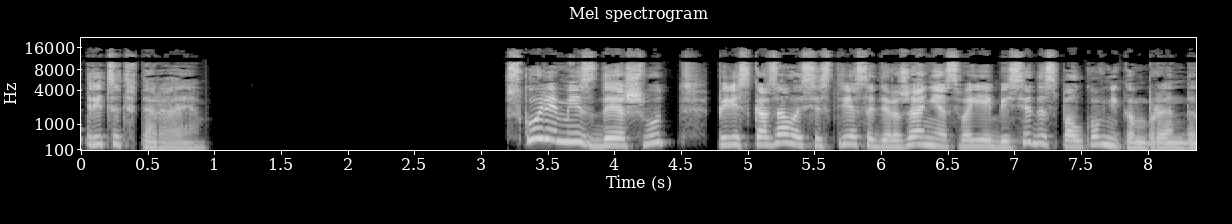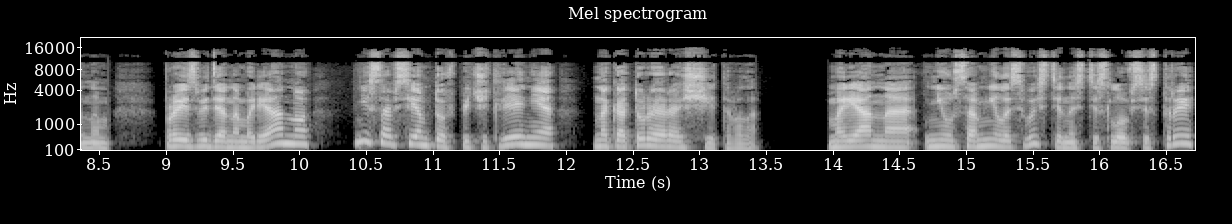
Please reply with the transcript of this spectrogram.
32. Вскоре мисс Дэшвуд пересказала сестре содержание своей беседы с полковником Брэндоном, произведя на Марианну не совсем то впечатление, на которое рассчитывала. Марианна не усомнилась в истинности слов сестры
